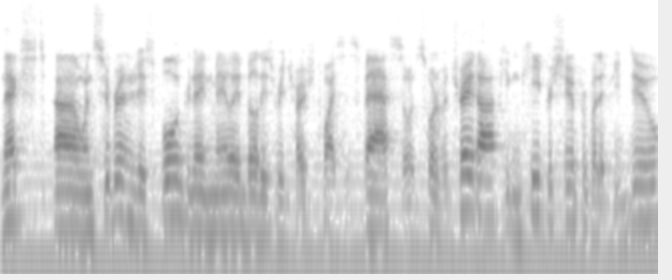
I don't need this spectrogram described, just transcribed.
Next, uh, when super energy is full, grenade melee abilities recharge twice as fast. So it's sort of a trade-off. You can keep your super, but if you do,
